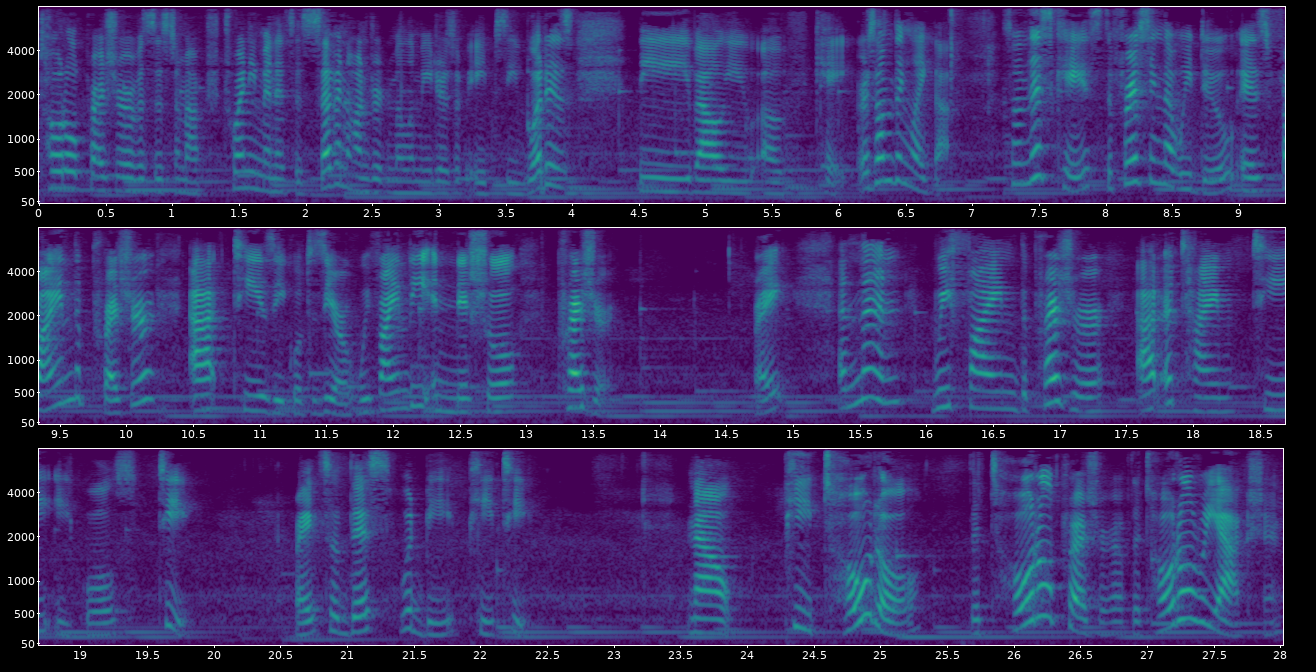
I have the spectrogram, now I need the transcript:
total pressure of a system after 20 minutes is 700 millimeters of Hg. What is the value of K? Or something like that. So in this case, the first thing that we do is find the pressure at T is equal to zero. We find the initial pressure, right? And then we find the pressure at a time T equals T, right? So this would be PT. Now, P total, the total pressure of the total reaction,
